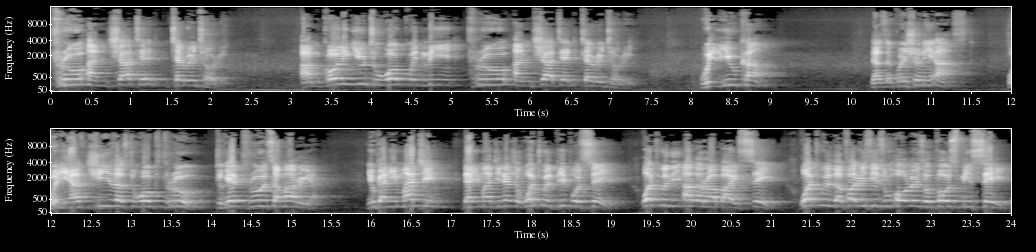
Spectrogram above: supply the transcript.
through uncharted territory. I'm calling you to walk with me through uncharted territory. Will you come? That's the question he asked. When he asked Jesus to walk through, to get through Samaria, you can imagine the imagination. What will people say? What will the other rabbis say? What will the Pharisees who always oppose me say?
